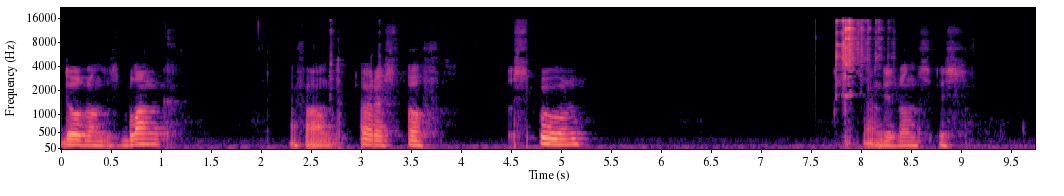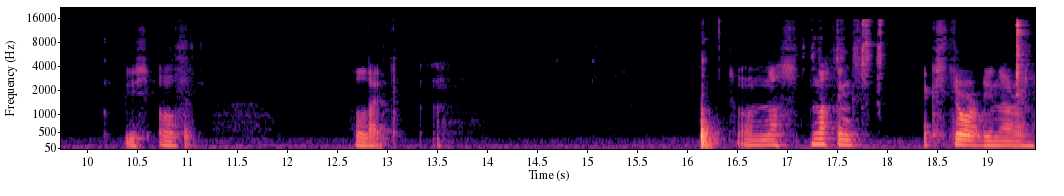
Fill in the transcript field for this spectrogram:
Those one is blank. I found a rest of spoon. And this one is piece of lead so no, nothing extraordinary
